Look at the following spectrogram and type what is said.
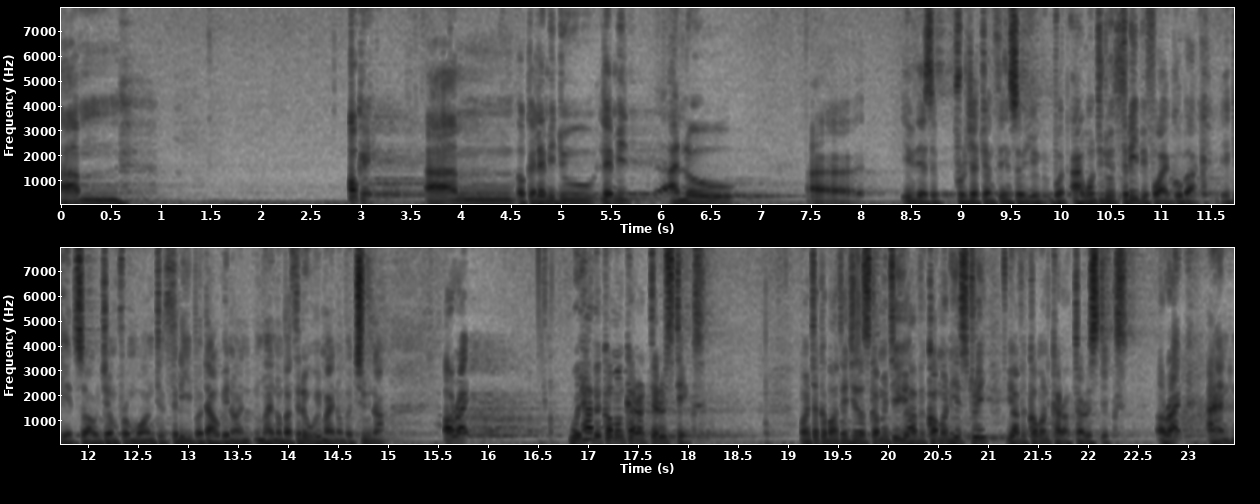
um, okay, um, okay. Let me do. Let me. I know. Uh, if there's a projection thing. So, you, but I want to do three before I go back again. So I'll jump from one to three, but that will be my, my number three will be my number two now. All right, we have a common characteristics. When you talk about the Jesus community, you have a common history, you have a common characteristics. All right, and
